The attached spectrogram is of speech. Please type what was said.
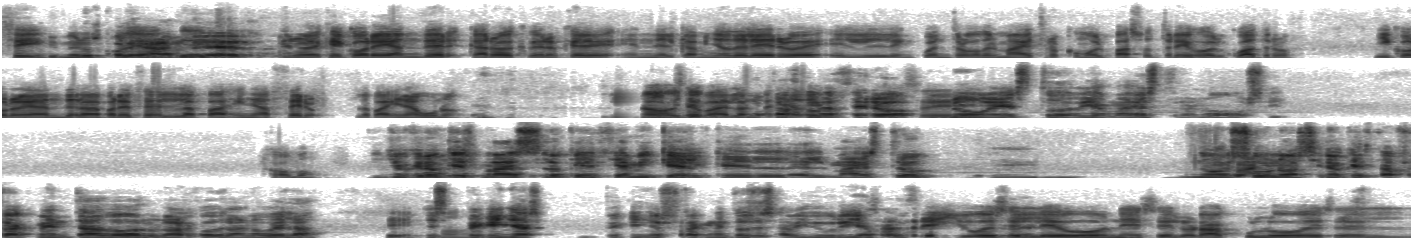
Sí. Primero es Coreander. Pero es que Coreander, claro, pero es que en el camino del héroe el encuentro con el maestro es como el paso 3 o el 4 y Coreander aparece en la página 0, la página 1. no, va en la, página 0 no es todavía maestro, ¿no? ¿O sí? ¿Cómo? Yo creo que es más lo que decía Miquel, que el, maestro mm, no es uno, sino que está fragmentado a lo largo de la novela es pequeñas, pequeños fragmentos de sabiduría. O es el león, es el oráculo, es el...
